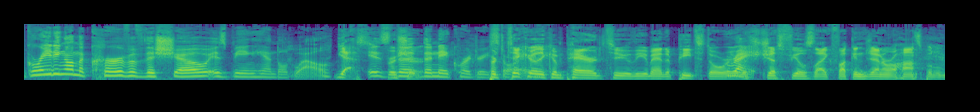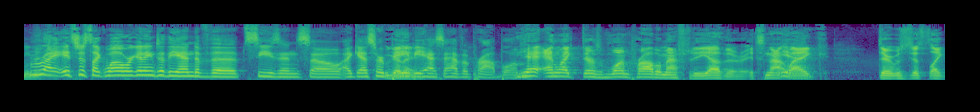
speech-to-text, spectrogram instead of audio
grading on the curve of the show is being handled well. Yes, is the sure. the Nate Corddry story particularly story. compared to the Amanda Peet story, Right. which just feels like fucking General Hospital to me. Right, it's just like, well, we're getting to the end of the season, so I guess her gotta- baby has to have a problem. Yeah, and like there's one problem after the other. It's not Yeah. like there was just like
